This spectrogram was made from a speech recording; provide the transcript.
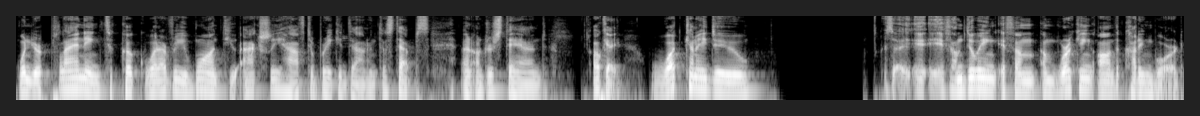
when you're planning to cook whatever you want, you actually have to break it down into steps and understand. Okay, what can I do so if I'm doing if I'm I'm working on the cutting board,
